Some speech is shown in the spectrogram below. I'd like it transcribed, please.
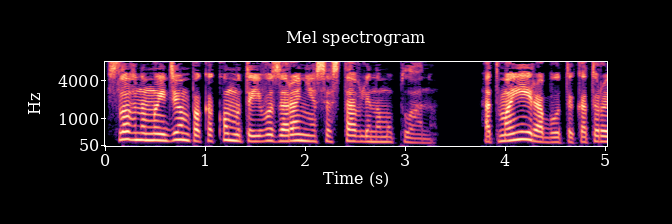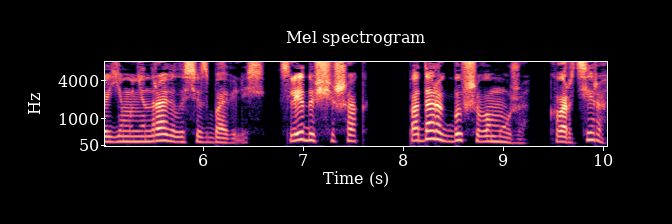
Словно мы идем по какому-то его заранее составленному плану. От моей работы, которая ему не нравилась, избавились. Следующий шаг — подарок бывшего мужа. Квартира?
